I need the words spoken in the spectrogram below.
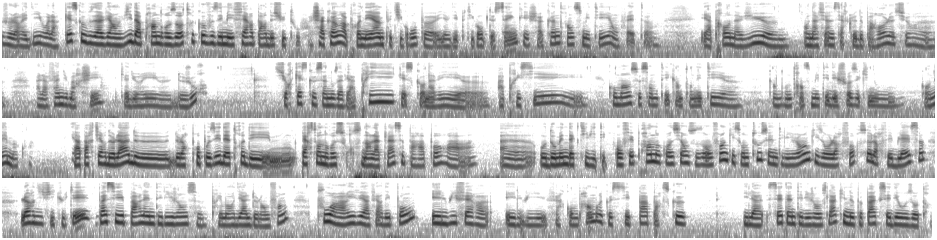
Je leur ai dit, voilà, qu'est-ce que vous avez envie d'apprendre aux autres que vous aimez faire par-dessus tout? Chacun apprenait un petit groupe, euh, il y avait des petits groupes de cinq, et chacun transmettait en fait. Euh. Et après, on a vu, euh, on a fait un cercle de parole à la fin du marché, qui a duré deux jours, sur qu'est-ce que ça nous avait appris, qu'est-ce qu'on avait apprécié, comment on se sentait quand on était, quand on transmettait des choses qu'on aime, quoi et à partir de là, de, leur proposer d'être des hum, personnes ressources dans la classe par rapport au domaine d'activité. On fait prendre conscience aux enfants qu'ils sont tous intelligents, qu'ils ont leurs forces, leurs faiblesses, leurs difficultés, passer par l'intelligence primordiale de l'enfant pour arriver à faire des ponts et lui faire, et lui faire comprendre que c'est pas parce que il a cette intelligence-là qu'il ne peut pas accéder aux autres.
